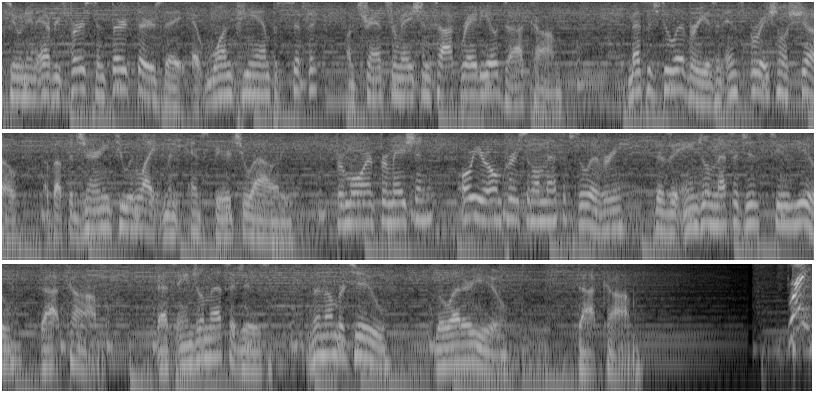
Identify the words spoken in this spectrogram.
Tune in every first and third Thursday at 1 p.m. Pacific on TransformationTalkRadio.com. Message Delivery is an inspirational show about the journey to enlightenment and spirituality. For more information or your own personal message delivery, visit angelmessages2u.com. That's Angel Messages, the number two, the letter U.com. Break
